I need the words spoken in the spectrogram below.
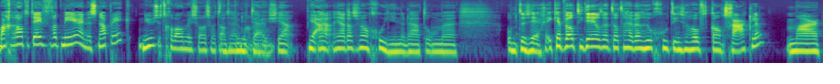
mag er altijd even wat meer. En dat snap ik. Nu is het gewoon weer zoals we het altijd nu thuis, ja. Ja. Ja. Ja, dat is wel een goeie inderdaad om, eh, om te zeggen. Ik heb wel het idee altijd dat hij wel heel goed in zijn hoofd kan schakelen. Maar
